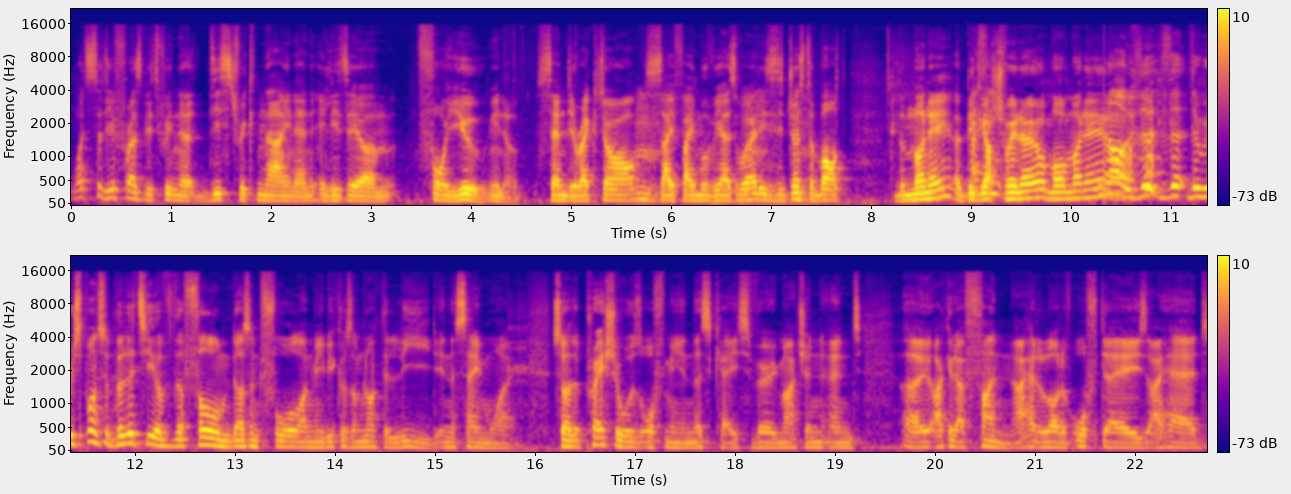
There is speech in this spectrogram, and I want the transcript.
What's the difference between uh, District 9 and Elysium for you? You know, same director, Hmm. sci-fi movie as well. Is it just about the money, a bigger think- trailer, more money? No, the, the, the responsibility of the film doesn't fall on me because I'm not the lead in the same way. So the pressure was off me in this case very much, and, and uh, I could have fun. I had a lot of off days. I had,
